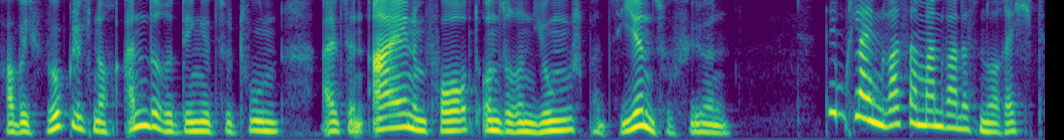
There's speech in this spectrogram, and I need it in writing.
habe ich wirklich noch andere Dinge zu tun, als in einem Fort unseren Jungen spazieren zu führen. Dem kleinen Wassermann war das nur recht.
